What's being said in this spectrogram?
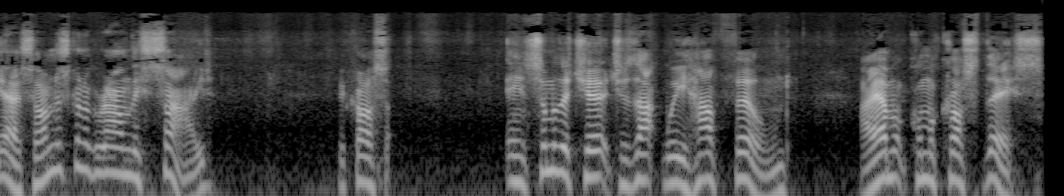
Yeah, so I'm just going to go around this side because in some of the churches that we have filmed, I haven't come across this.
